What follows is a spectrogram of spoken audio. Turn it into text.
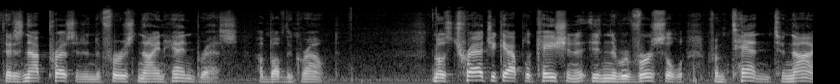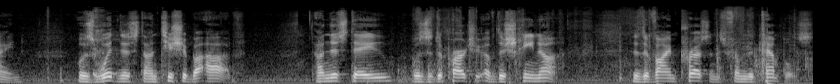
that is not present in the first nine handbreadths above the ground. The most tragic application in the reversal from 10 to 9 was witnessed on Tisha B'Av. On this day was the departure of the Shekhinah, the divine presence from the temples,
